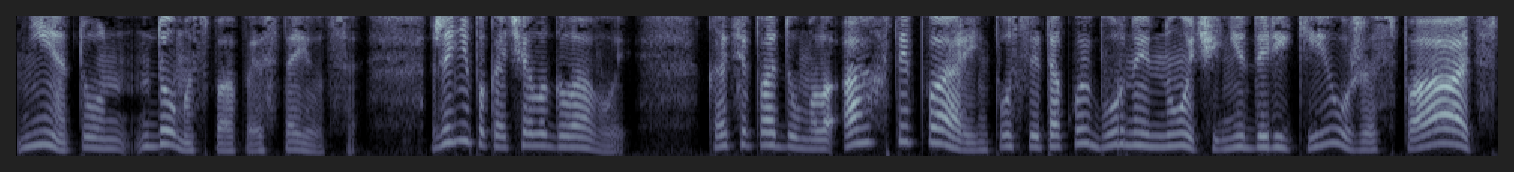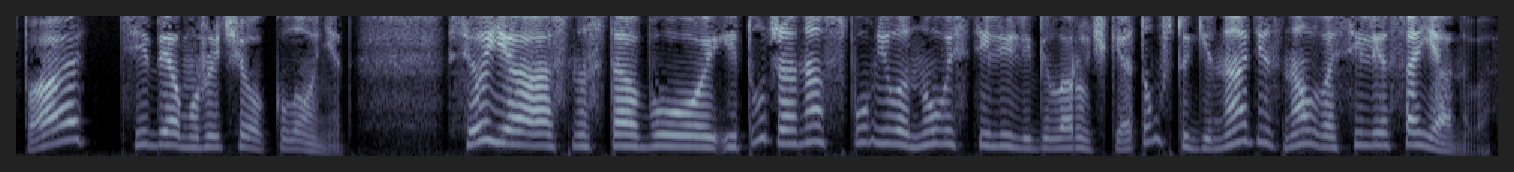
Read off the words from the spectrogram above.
«Нет, он дома с папой остается». Женя покачала головой. Катя подумала, «Ах ты, парень, после такой бурной ночи не до реки уже, спать, спать тебя, мужичок, клонит. Все ясно с тобой». И тут же она вспомнила новости Лили Белоручки о том, что Геннадий знал Василия Саянова.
